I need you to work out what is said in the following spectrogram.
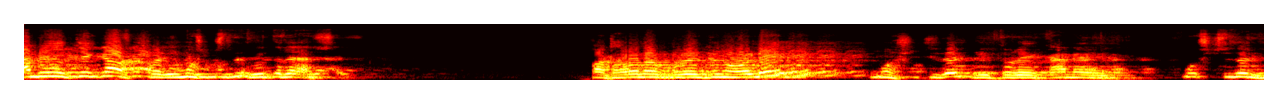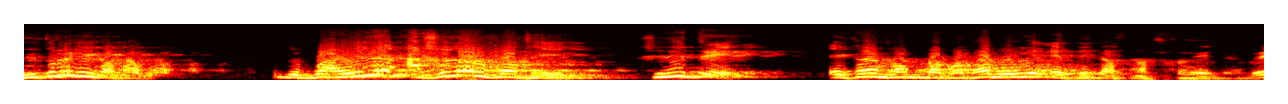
আমি এই থেকে আফতারি মসজিদের ভিতরে আসেন কথা বলার প্রয়োজন হলে মসজিদের ভিতরে, এখানে মসজিদের ভিতরে গিয়ে কথা বল। কিন্তু বাইরে আসে যাওয়ার পথে সিঁড়িতে এখানে লম্বা কথা বললে এতে কাজ নষ্ট হয়ে যাবে।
